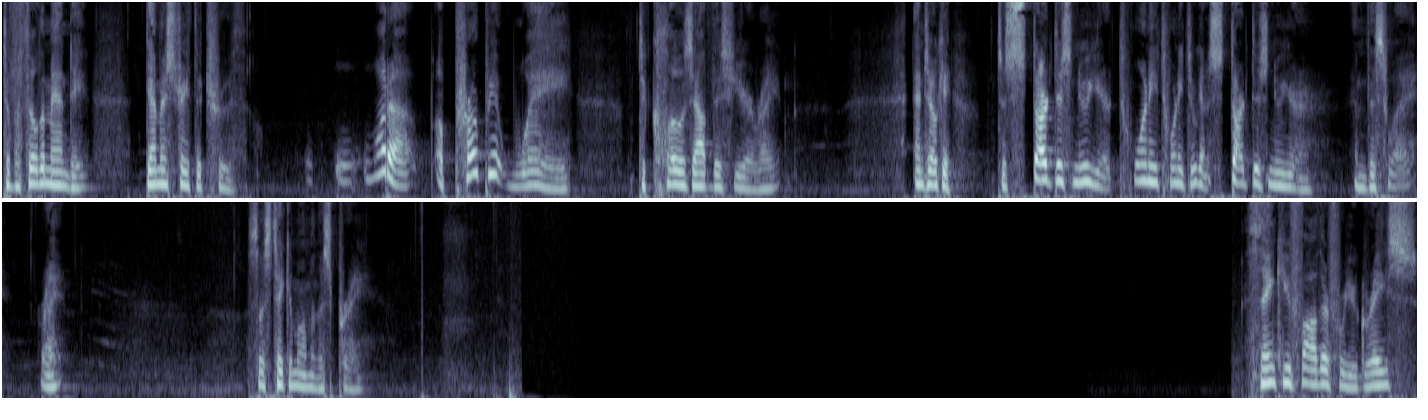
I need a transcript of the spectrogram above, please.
to fulfill the mandate, demonstrate the truth. What a appropriate way to close out this year, right? And to okay, to start this new year, 2022. We're going to start this new year in this way, right? So let's take a moment, let's pray. Thank you, Father, for your grace.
